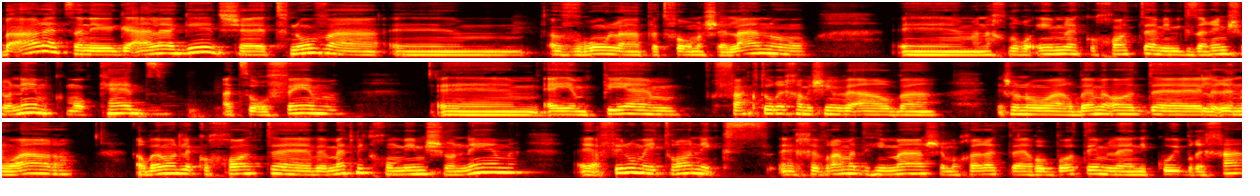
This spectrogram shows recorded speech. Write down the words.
בארץ אני גאה להגיד שתנובה עברו לפלטפורמה שלנו, אנחנו רואים לקוחות ממגזרים שונים כמו Keds, הצורפים, AMPM, Factory 54, יש לנו הרבה מאוד רנואר, הרבה מאוד לקוחות באמת מתחומים שונים, אפילו מייטרוניקס, חברה מדהימה שמוכרת רובוטים לניקוי בריכה,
